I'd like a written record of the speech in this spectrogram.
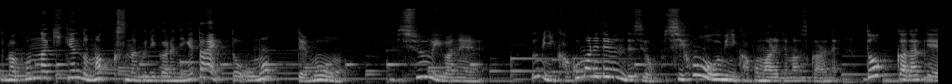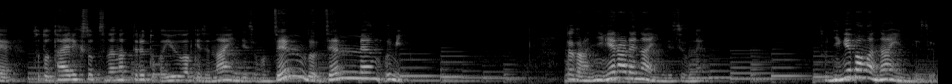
で、まあ、こんな危険度マックスな国から逃げたいと思っても周囲はね海に囲まれてるんですよ。四方を海に囲まれてますからね。どっかだけちょっと大陸とつながってるとかいうわけじゃないんですよ。もう全部全面海。だから逃げられないんですよね。そう逃げ場がないんですよ。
